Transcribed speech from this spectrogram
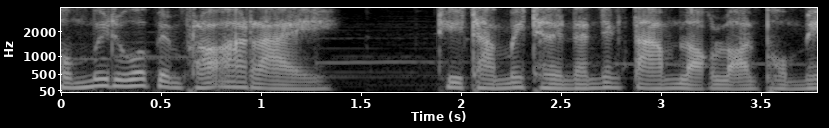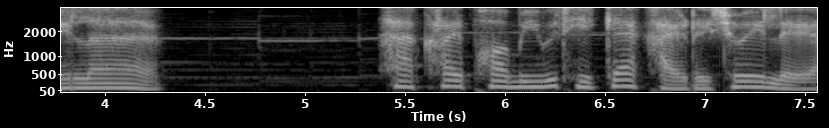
ผมไม่รู้ว่าเป็นเพราะอะไร ที่ทำให้เธอนั้นยังตามหลอกหลอนผมไม่เลิก หากใครพอมีวิธีแก้ไขหรือช่วยเหลือ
